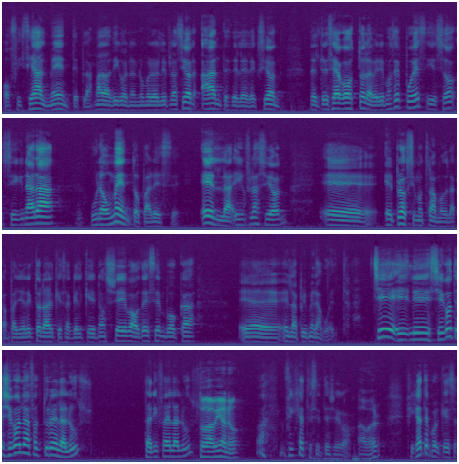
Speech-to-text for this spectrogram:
oficialmente, plasmadas, digo, en el número de la inflación antes de la elección del 13 de agosto, la veremos después y eso signará un aumento, parece, en la inflación eh, el próximo tramo de la campaña electoral, que es aquel que nos lleva o desemboca eh, en la primera vuelta. Che, eh, ¿les llegó, ¿te llegó la factura de la luz? ¿Tarifa de la luz? Todavía no. Ah, fíjate si te llegó. A ver. Fíjate porque eso.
